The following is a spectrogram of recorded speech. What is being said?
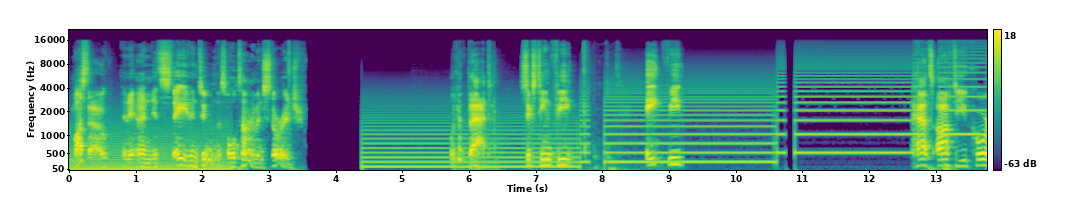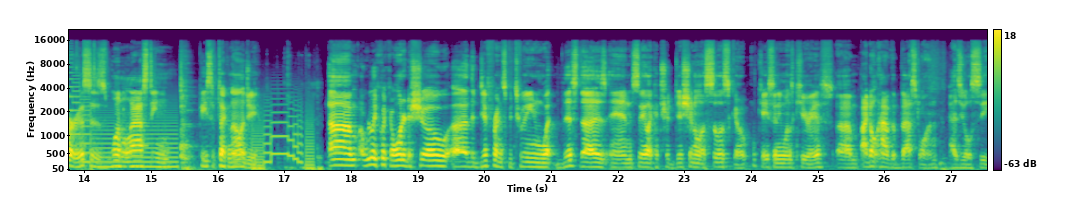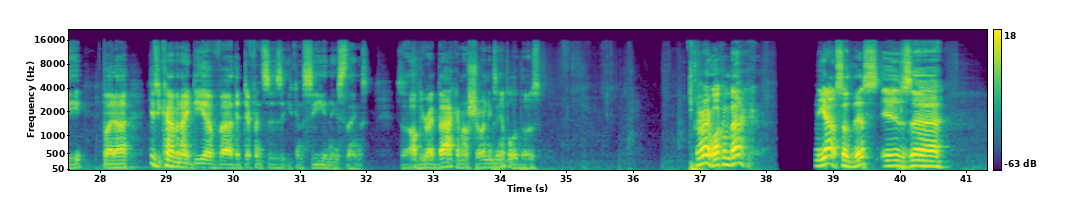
must have, and it, and it stayed in tune this whole time in storage. Look at that. 16 feet, 8 feet. Hats off to you, Korg. This is one lasting piece of technology. Um, really quick, I wanted to show uh, the difference between what this does and, say, like a traditional oscilloscope, in case anyone's curious. Um, I don't have the best one, as you'll see, but uh, gives you kind of an idea of uh, the differences that you can see in these things. So I'll be right back and I'll show an example of those. All right, welcome back. Yeah, so this is uh,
